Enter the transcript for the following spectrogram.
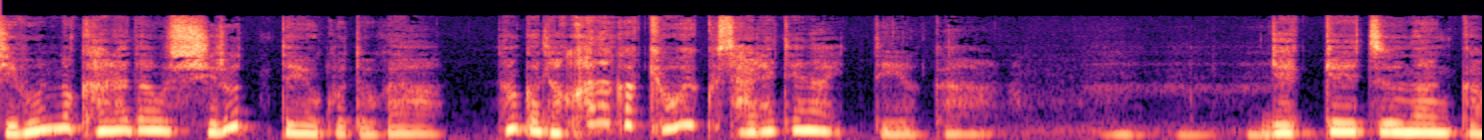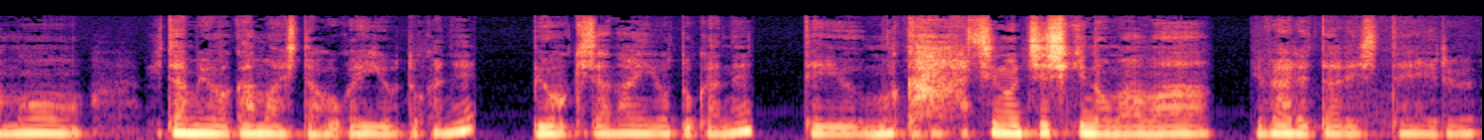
自分の体を知るっていうことが、なんかなかなか教育されてないっていうか、月経痛なんかも痛みは我慢した方がいいよとかね、病気じゃないよとかね、っていう昔の知識のまま言われたりしている。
